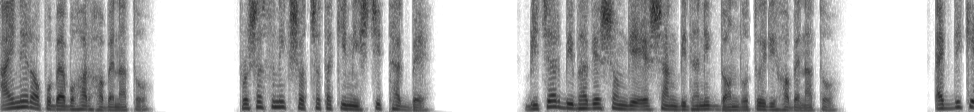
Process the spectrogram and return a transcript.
আইনের অপব্যবহার হবে না তো? প্রশাসনিক স্বচ্ছতা কি নিশ্চিত থাকবে? বিচার বিভাগের সঙ্গে এর সাংবিধানিক দ্বন্দ্ব তৈরি হবে না তো? একদিকে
